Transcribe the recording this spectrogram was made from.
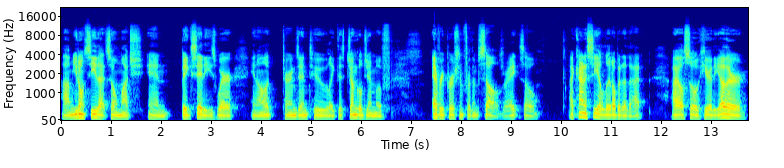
Um you don't see that so much in big cities where you know it turns into like this jungle gym of every person for themselves right? So i kind of see a little bit of that i also hear the other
